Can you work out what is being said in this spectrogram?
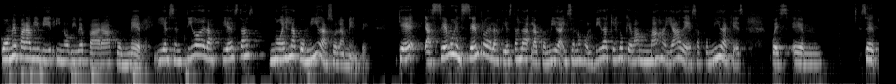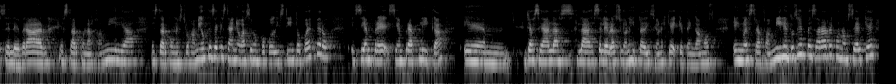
come para vivir y no vive para comer. Y el sentido de las fiestas no es la comida solamente, que hacemos el centro de las fiestas la, la comida y se nos olvida qué es lo que va más allá de esa comida, que es pues... Em, celebrar, estar con la familia, estar con nuestros amigos, que sé que este año va a ser un poco distinto, pues, pero eh, siempre, siempre aplica. Em, ya sea las, las celebraciones y tradiciones que, que, tengamos en nuestra familia. Entonces empezar a reconocer que,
